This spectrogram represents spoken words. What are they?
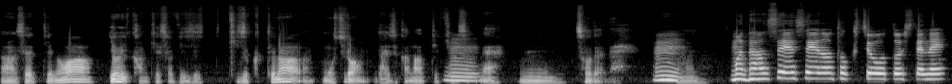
男性っていうのは、良い関係性を築築くっていうのはもちろん大事かなっていう気がするね。うん。そうだよね。う。うんん。まあ男性性の特徴としてね、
